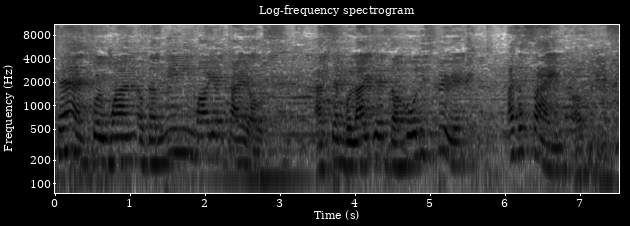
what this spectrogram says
stands for one of the many Mayan titles and symbolizes the Holy Spirit as a sign of peace.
